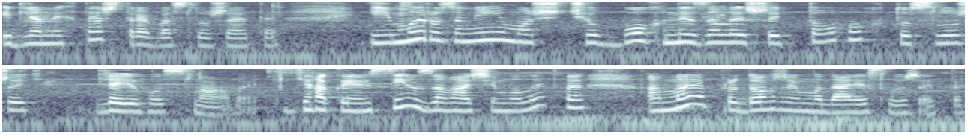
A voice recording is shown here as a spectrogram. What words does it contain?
і для них теж треба служити. І ми розуміємо, що Бог не залишить того, хто служить для Його слави. Дякуємо всім за ваші молитви, а ми продовжуємо далі служити.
